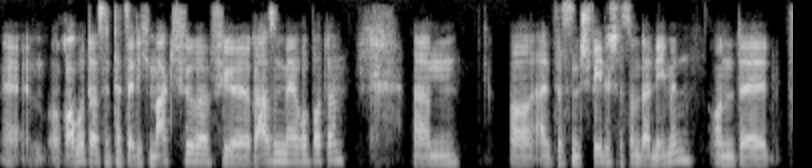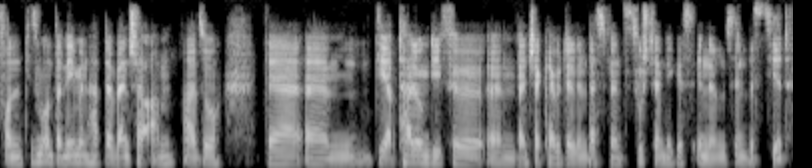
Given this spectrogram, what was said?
äh, sind tatsächlich Marktführer für Rasenmäherroboter. Ähm, äh, also das ist ein schwedisches Unternehmen und äh, von diesem Unternehmen hat der Venture Arm, also der ähm, die Abteilung, die für ähm, Venture Capital Investments zuständig ist, in uns investiert.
